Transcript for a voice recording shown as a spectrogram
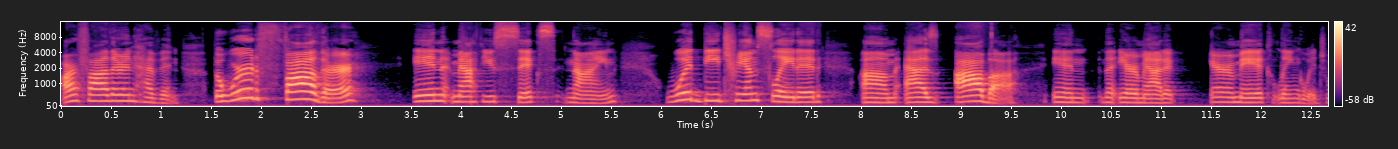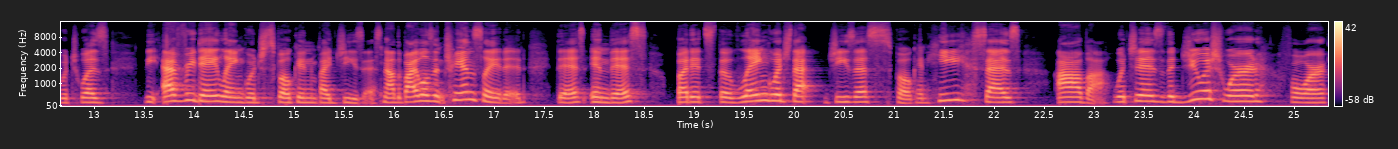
Our Father in heaven. The word Father in Matthew 6 9 would be translated um, as Abba in the Aramaic, Aramaic language, which was the everyday language spoken by Jesus. Now, the Bible isn't translated this in this, but it's the language that Jesus spoke. And he says Abba, which is the Jewish word for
